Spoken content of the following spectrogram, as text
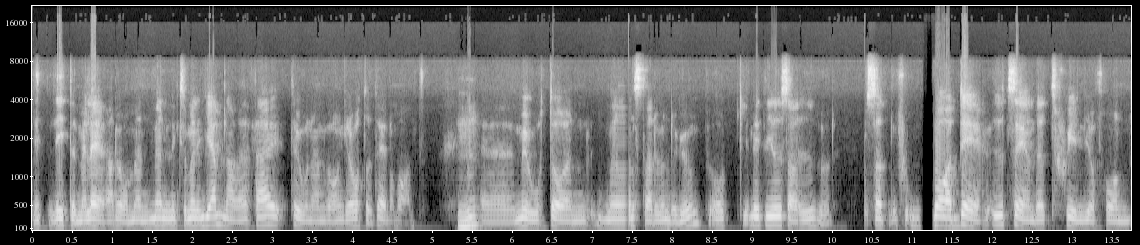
Lite, lite melerad då, men, men liksom en jämnare färgton än vad en gråtrut är normalt. Mm. Eh, mot då en mönstrad undergump och lite ljusare huvud. Så att bara det utseendet skiljer från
